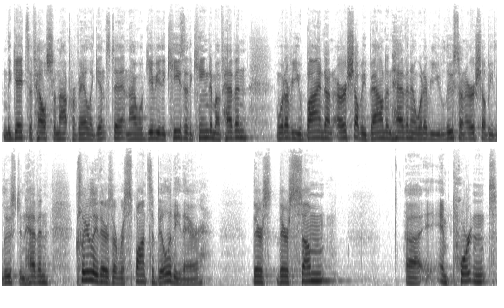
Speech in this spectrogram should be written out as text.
and the gates of hell shall not prevail against it, and I will give you the keys of the kingdom of heaven. And whatever you bind on earth shall be bound in heaven, and whatever you loose on earth shall be loosed in heaven. Clearly, there's a responsibility there. There's, there's some uh, important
